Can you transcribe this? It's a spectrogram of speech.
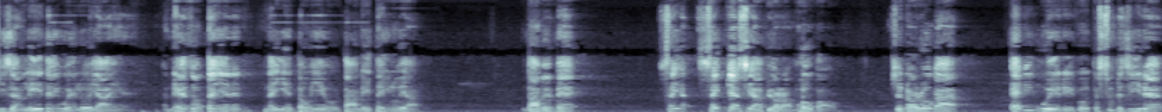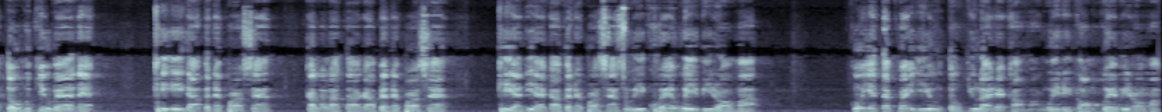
ကြီးစံ၄သိန်းဝယ်လို့ရရင်အနည်းဆုံးတက်ရင်2ရင်3ရင်ကိုတာလေးတိန်းလို့ရဒါပေမဲ့စိတ်စိတ်ပြက်စရာပြောတာမဟုတ်ပါဘူးကျွန်တော်တို့ကအဲ့ဒီငွေတွေကိုတစုတစည်းတဲ့အတုံးမပြုတ်ပဲနဲ့ KA ကဘယ်နှ percent ကလလာတာကဘယ်နှ percent KNDA ကဘယ်နှ percent ဆိုပြီးခွဲဝေပြီးတော့မှကိုယ့်ရဲ့တက်ဖွဲ့ရေးကိုအသုံးပြုလိုက်တဲ့အခါမှာငွေတွေကောင်းကွဲပြီးတော့မှ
